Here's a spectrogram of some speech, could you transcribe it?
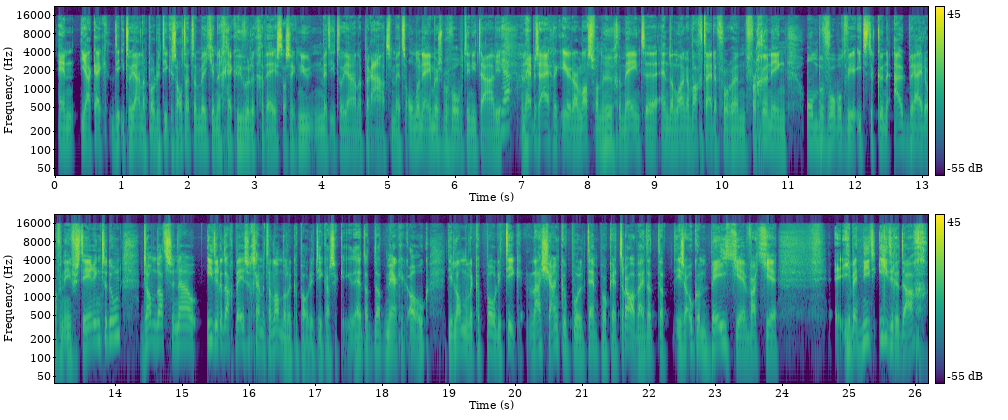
en ja, kijk, de Italianenpolitiek is altijd een beetje een gek huwelijk geweest. Als ik nu met Italianen praat, met ondernemers bijvoorbeeld in Italië, Ja. dan hebben ze eigenlijk eerder last van hun gemeente en de lange wachttijden voor een vergunning om bijvoorbeeld weer iets te kunnen uitbreiden of een investering te doen, dan dat ze nou iedere dag bezig zijn met de landelijke politiek. Als ik, hè, dat, dat merk ik ook. Die landelijke politiek, lascia anche un po' il tempo che trova. Dat, dat is ook een beetje wat je. Je bent niet iedere dag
